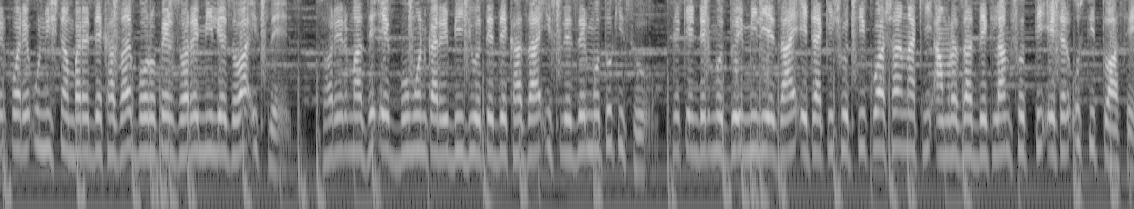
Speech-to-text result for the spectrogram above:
এরপরে উনিশ নম্বরে দেখা যায় বরফের ঝড়ে মিলে যাওয়া স্লেজ ঝড়ের মাঝে এক ভ্রমণকারীর ভিডিওতে দেখা যায় স্লেজের মতো কিছু। সেকেন্ডের মধ্যেই মিলিয়ে যায়, এটা কি সত্যি কুয়াশা নাকি আমরা যা দেখলাম সত্যি এটার অস্তিত্ব আছে।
